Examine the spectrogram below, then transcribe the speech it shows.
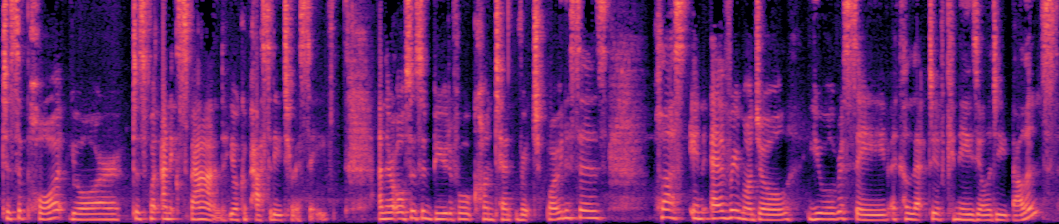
to support your, to support and expand your capacity to receive. And there are also some beautiful content rich bonuses Plus, in every module, you will receive a collective kinesiology balance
